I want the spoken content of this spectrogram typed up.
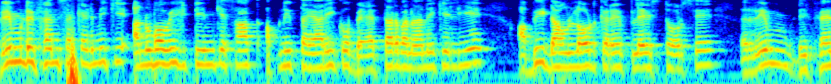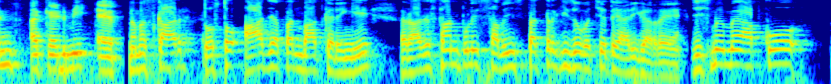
Rim defence academy की अनुभवी team के साथ अपनी तैयारी को बेहतर बनाने के लिए अभी डाउनलोड करें प्ले स्टोर से रिम डिफेंस एकेडमी ऐप। नमस्कार, दोस्तों, आज अपन बात करेंगे राजस्थान पुलिस सब इंस्पेक्टर की जो बच्चे तैयारी कर रहे हैं, जिसमें मैं आपको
